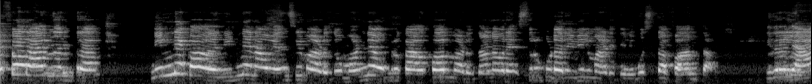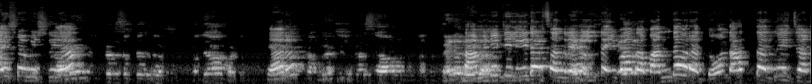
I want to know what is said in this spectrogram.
ಎಫ್ಐಆರ್ ಆದ ನಂತರ ನಿನ್ನೆ ನಿನ್ನೆ ನಾವು ಎನ್ ಸಿ ಮಾಡುದು ಮೊನ್ನೆ ಒಬ್ರು ಕಾಲ್ ಮಾಡುದು. ನಾನು ಅವರ ಹೆಸರು ಕೂಡ ರಿವೀಲ್ ಮಾಡಿದ್ದೀನಿ ಮುಸ್ತಫಾ ಅಂತ. ಇದರಲ್ಲಿ ಆಯುಷ ಮಿಶ್ರಿಯಾ ಯಾರು? ಕಮ್ಯುನಿಟಿ ಲೀಡರ್ಸ್ ಅಂದ್ರೆ ಹೆಲ್ತ್ ಇವಾಗ ಬಂದವರದ್ದು ಒಂದು ಹತ್ತು ಹದಿನೈದು ಜನ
